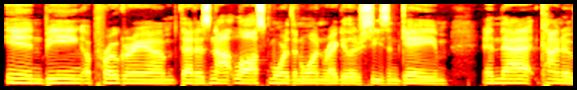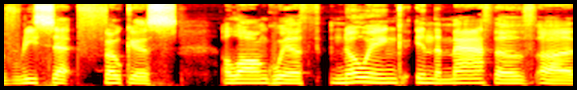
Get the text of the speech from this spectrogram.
in being a program that has not lost more than one regular season game, and that kind of reset focus. Along with knowing in the math of uh,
